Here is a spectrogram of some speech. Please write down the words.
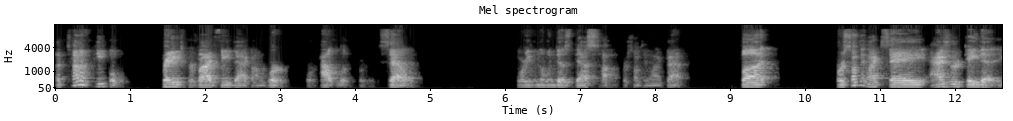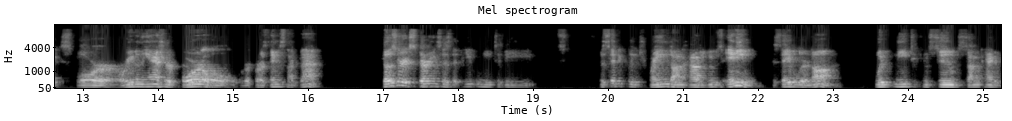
a ton of people ready to provide feedback on Word or Outlook or Excel or even the Windows desktop or something like that. But for something like, say, Azure Data Explorer or even the Azure Portal or, or things like that, those are experiences that people need to be specifically trained on how to use, anyone, disabled or non would need to consume some kind of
